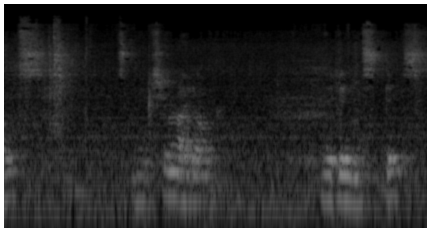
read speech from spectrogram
notes? Just make sure I don't make any mistakes.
